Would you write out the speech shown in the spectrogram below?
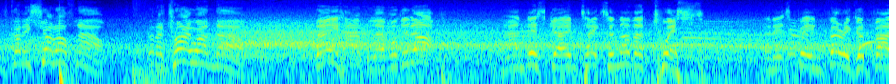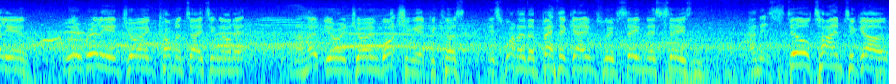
He's got his shot off now. Going to try one now. They have levelled it up. And this game takes another twist. And it's been very good value. We're really enjoying commentating on it. And I hope you're enjoying watching it because it's one of the better games we've seen this season. And it's still time to go.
